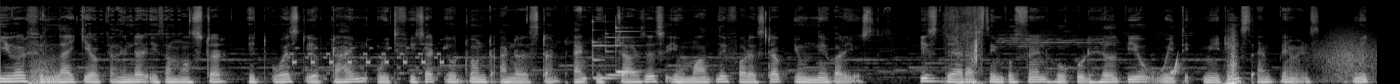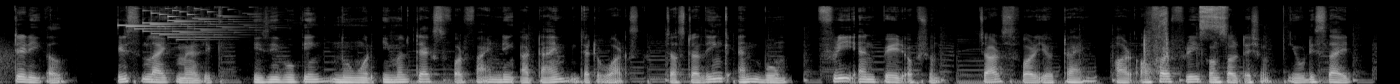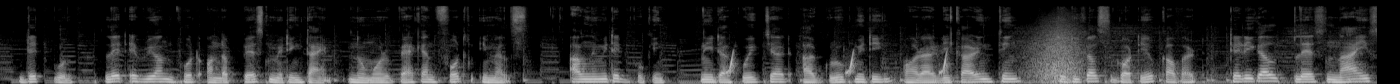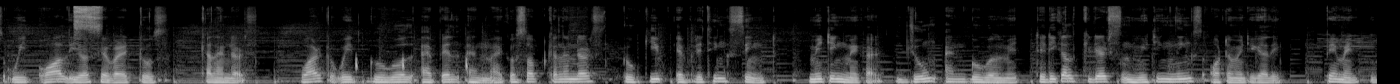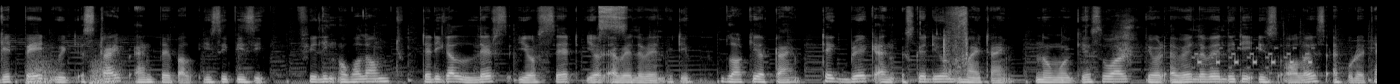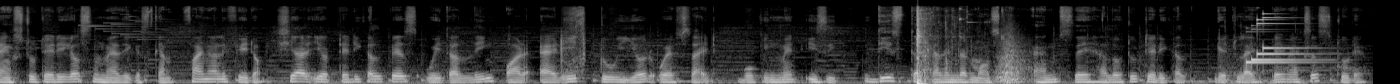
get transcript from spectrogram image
Ever feel like your calendar is a monster? It wastes your time with features you don't understand and it charges you monthly for a stuff you never use. Is there a simple friend who could help you with meetings and payments? Meet TidyCal. It's like magic. Easy booking, no more email text for finding a time that works. Just a link and boom. Free and paid option. Charge for your time or offer free consultation. You decide. Deadpool. Let everyone vote on the best meeting time. No more back and forth emails. Unlimited booking. Need a quick chat, a group meeting, or a recurring thing? TidyCals got you covered. TidyCal plays nice with all your favorite tools. Calendars. Work with Google, Apple, and Microsoft calendars to keep everything synced. Meeting Maker, Zoom, and Google Meet. TidyCal creates meeting links automatically. Payment Get paid with Stripe and PayPal. Easy peasy. Feeling overwhelmed? TidyCal lets you set your availability. Block your time. Take break and schedule my time. No more guesswork. Your availability is always accurate thanks to TidyCal's magic scan. Finally, freedom. Share your TidyCal page with a link or add it to your website. Booking made easy. This the calendar monster and say hello to TidyCal. Get lifetime access today.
